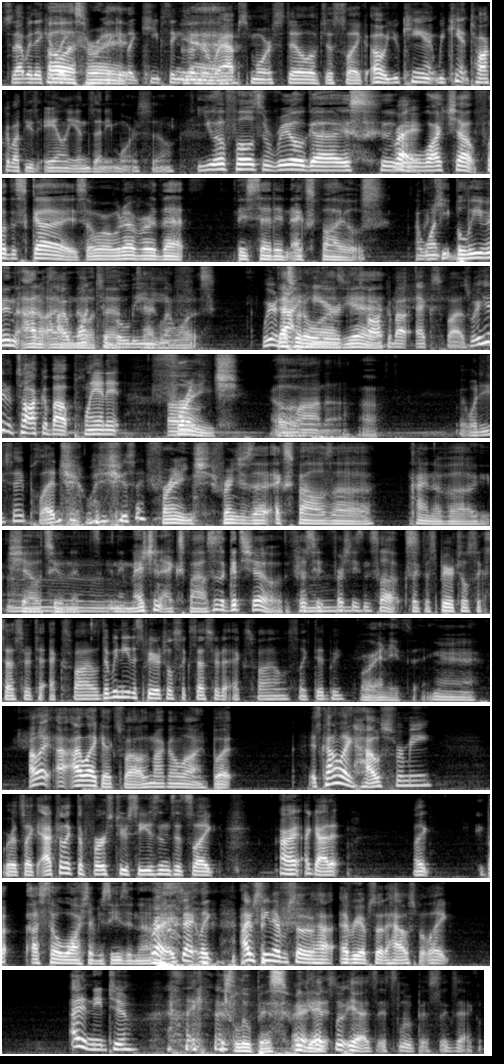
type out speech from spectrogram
so that way they could Oh, like that's they right. could like keep things under wraps more still of just like oh you can't we can't talk about these aliens anymore so UFOs are real, guys. Right. Watch out for the skies or whatever that they said in X Files. I want keep believing. I don't. I don't I know want what to believe. tagline was. We're That's not what here was, to yeah. talk about X Files we're here to talk about Planet Fringe. Oh, Lana. oh. Wait, what did you say? Pledge? What did you say? Fringe. Fringe is a X Files uh kind of uh show too, and, it's, and they mention X Files. This is a good show. The first se- first season It's sucks like the spiritual successor to X Files. Did we need a spiritual successor to X Files? Like, did we? or anything. Yeah. I like I, I like X Files. I'm not gonna lie, but it's kind of like House for me, where it's like after like the first two seasons, it's like, all right, I got it. Like But I still watched every season though. right, exactly. Like I've seen every episode of every episode of House, but like I didn't need to. like, It's lupus. We Right, get it's, lu- Yeah, it's, it's lupus. Exactly.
